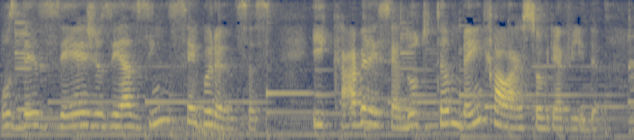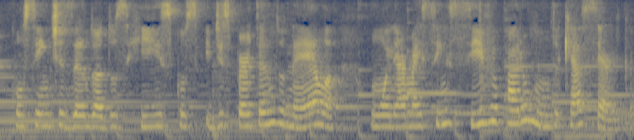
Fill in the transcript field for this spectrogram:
os desejos e as inseguranças. E cabe a esse adulto também falar sobre a vida, conscientizando-a dos riscos e despertando nela um olhar mais sensível para o mundo que a cerca.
